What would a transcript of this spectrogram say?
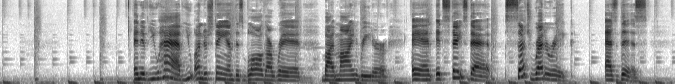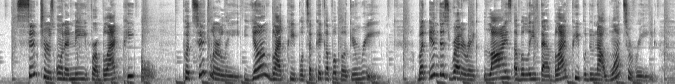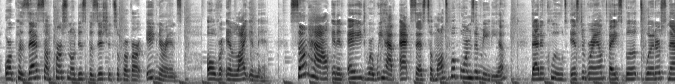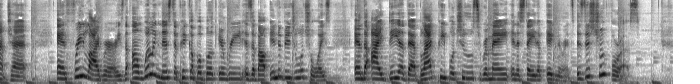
And if you have, you understand this blog I read by Mind Reader, and it states that such rhetoric as this centers on a need for black people, particularly young black people, to pick up a book and read. But in this rhetoric lies a belief that black people do not want to read or possess some personal disposition to pervert ignorance over enlightenment. Somehow, in an age where we have access to multiple forms of media, that includes Instagram, Facebook, Twitter, Snapchat, and free libraries, the unwillingness to pick up a book and read is about individual choice and the idea that black people choose to remain in a state of ignorance. Is this true for us?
